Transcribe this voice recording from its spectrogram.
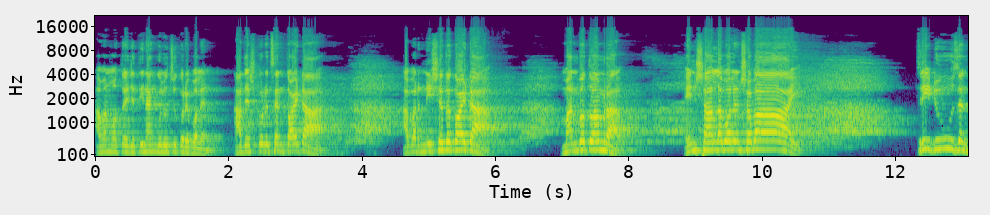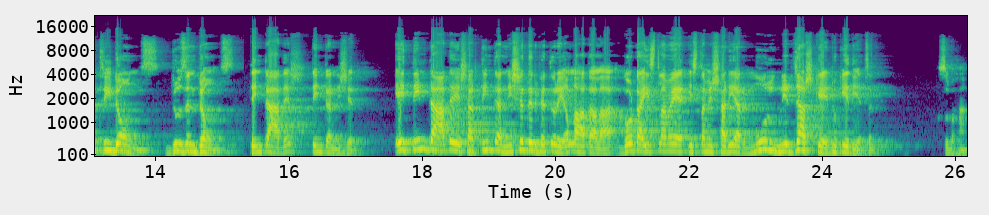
আমার মতো এই যে তিন আঙ্গুল উঁচু করে বলেন। আদেশ করেছেন কয়টা? আবার নিষেধও কয়টা? মানবো তো আমরা। ইনশাআল্লাহ বলেন সবাই। Three dos and three don'ts dos and don'ts তিনটা আদেশ, তিনটা নিষেধ। এই তিনটা আদেশ আর তিনটা নিষেধের ভেতরে আল্লাহ তালা গোটা ইসলামে, ইসলামী সারিয়ার মূল নির্যাসকে ঢুকিয়ে দিয়েছেন। সুবাহান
